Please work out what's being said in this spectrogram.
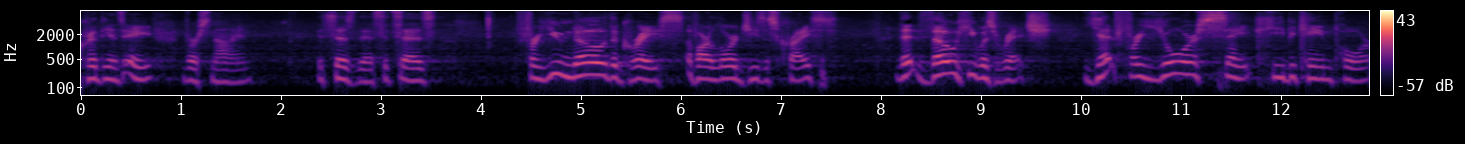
Corinthians 8, verse 9. It says this It says, For you know the grace of our Lord Jesus Christ, that though he was rich, yet for your sake he became poor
